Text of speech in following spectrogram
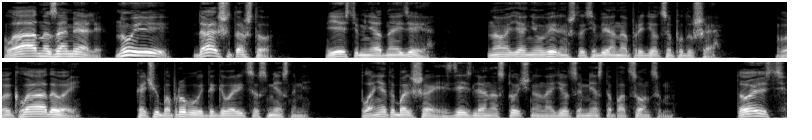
«Ладно, замяли. Ну и дальше-то что?» «Есть у меня одна идея, но я не уверен, что тебе она придется по душе». «Выкладывай!» «Хочу попробовать договориться с местными. Планета большая, здесь для нас точно найдется место под солнцем». «То есть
